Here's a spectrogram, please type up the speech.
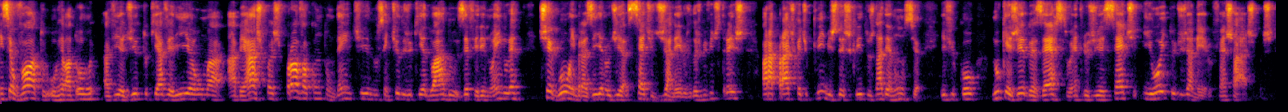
Em seu voto, o relator havia dito que haveria uma, abre aspas, prova contundente no sentido de que Eduardo Zeferino Engler chegou em Brasília no dia 7 de janeiro de 2023 para a prática de crimes descritos na denúncia e ficou no QG do Exército entre os dias 7 e 8 de janeiro. Fecha aspas.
